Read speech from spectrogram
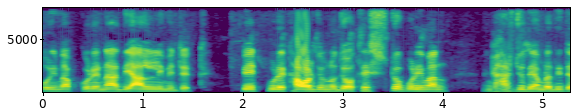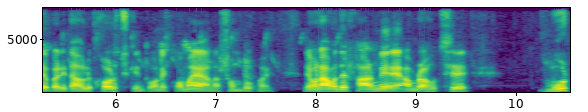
পরিমাপ করে না দিয়ে আনলিমিটেড পেট পুরে খাওয়ার জন্য যথেষ্ট পরিমাণ ঘাস যদি আমরা দিতে পারি, তাহলে খরচ কিন্তু অনেক কমায় আনা সম্ভব হয়। যেমন আমাদের ফার্মে আমরা হচ্ছে মোট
